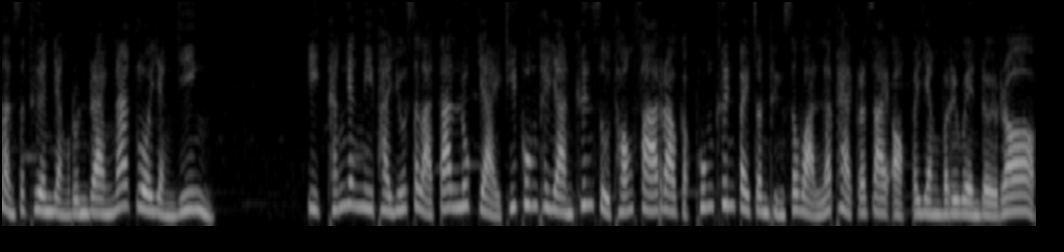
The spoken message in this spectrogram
สั่นสะเทือนอย่างรุนแรงน่ากลัวอย่างยิ่ง อีกทั้งยังมีพายุสลาต้านลูกใหญ่ที่พุ่งทะยานขึ้นสู่ท้องฟ้าราวกับพุ่งขึ้นไปจนถึงสวรรค์และแผ่กระจายออกไปยังบริเวณโดยรอบ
